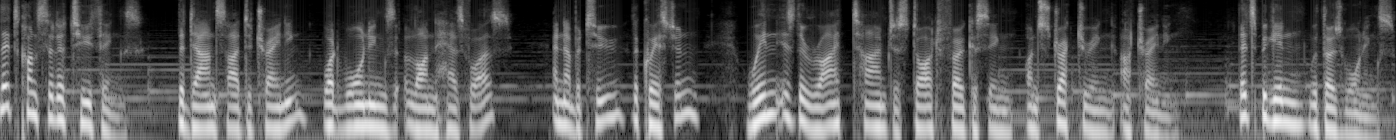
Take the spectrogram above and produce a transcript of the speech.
let's consider two things the downside to training, what warnings Allon has for us, and number two, the question when is the right time to start focusing on structuring our training? Let's begin with those warnings.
